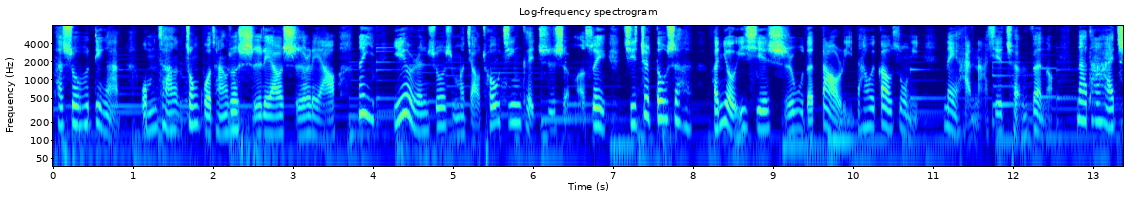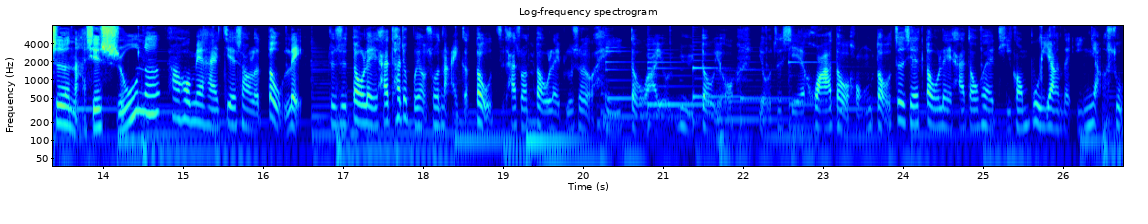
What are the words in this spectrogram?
他说不定啊，我们常中国常说食疗食疗，那也也有人说什么脚抽筋可以吃什么，所以其实这都是很很有一些食物的道理，他会告诉你内含哪些成分哦。那他还吃了哪些食物呢？他后面还介绍了豆类。就是豆类，他他就不用说哪一个豆子，他说豆类，比如说有黑豆啊，有绿豆，有有这些花豆、红豆，这些豆类它都会提供不一样的营养素，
